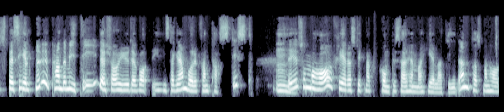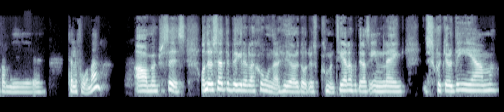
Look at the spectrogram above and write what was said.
speciellt nu i pandemitider så har ju det, Instagram varit fantastiskt. Mm. Det är ju som att ha flera stycken kompisar hemma hela tiden fast man har dem i telefonen. Ja men precis. Och när du säger att du bygger relationer, hur gör du då? Du kommenterar på deras inlägg, skickar du DM?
